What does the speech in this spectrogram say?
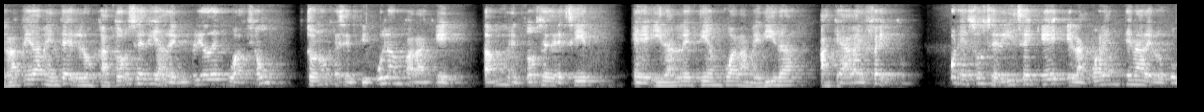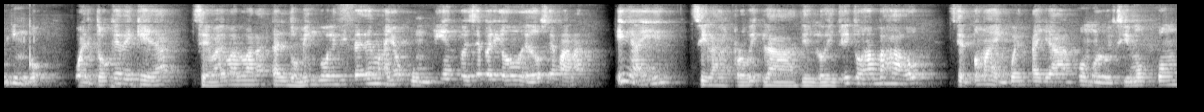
rápidamente, los 14 días de un periodo de incubación son los que se estipulan para que vamos entonces decir eh, y darle tiempo a la medida a que haga efecto. Por eso se dice que en la cuarentena de los domingos o el toque de queda se va a evaluar hasta el domingo 23 de mayo, cumpliendo ese periodo de dos semanas. Y de ahí, si las, los distritos han bajado, se toma en cuenta ya como lo hicimos con,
